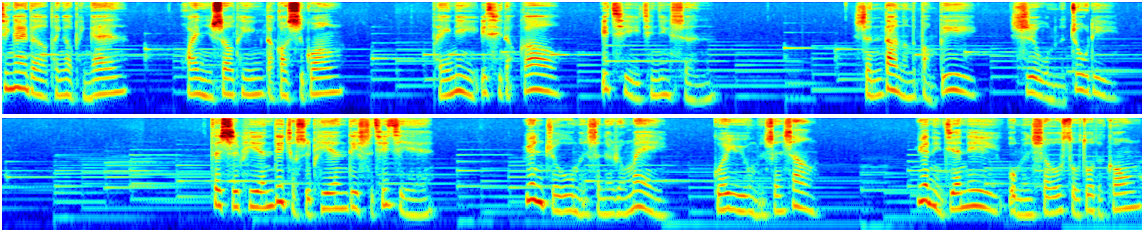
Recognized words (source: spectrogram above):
亲爱的朋友，平安！欢迎收听祷告时光，陪你一起祷告，一起亲近神。神大能的膀臂是我们的助力。在诗篇第九十篇第十七节，愿主我们神的荣美归于我们身上，愿你坚立我们手所做的工，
